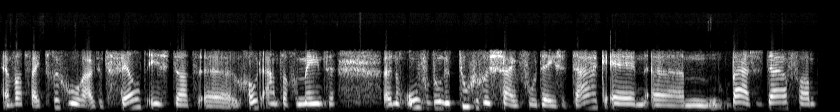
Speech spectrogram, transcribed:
En wat wij terug horen uit het veld is dat uh, een groot aantal gemeenten uh, nog onvoldoende toegerust zijn voor deze taak en op basis daarvan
